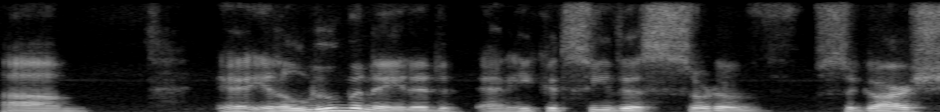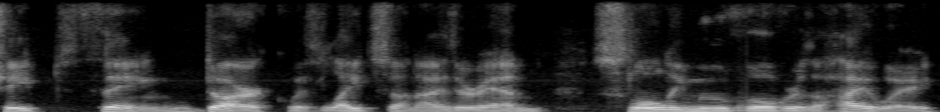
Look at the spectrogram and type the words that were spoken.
um, it, it illuminated, and he could see this sort of cigar shaped thing, dark with lights on either end, slowly move over the highway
